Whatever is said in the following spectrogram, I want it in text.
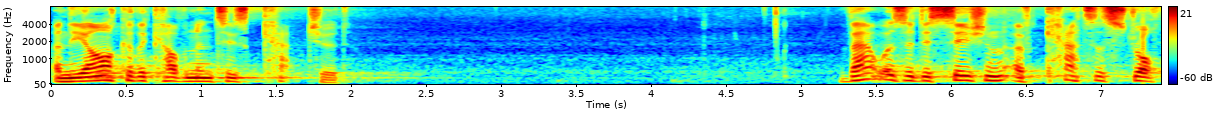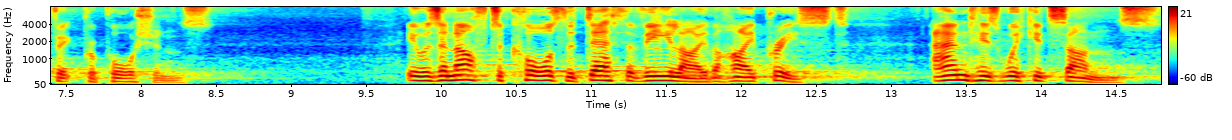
and the Ark of the Covenant is captured. That was a decision of catastrophic proportions. It was enough to cause the death of Eli, the high priest, and his wicked sons.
